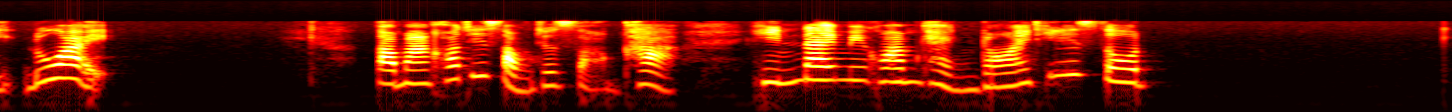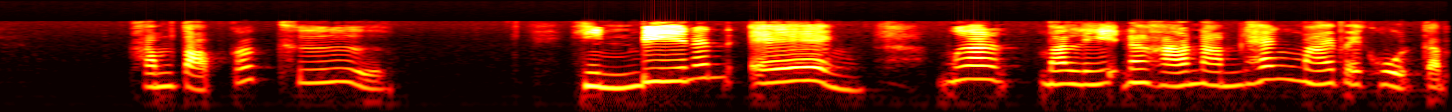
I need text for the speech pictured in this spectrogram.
อีกด้วย ต่อมาข้อที่ 2.2 ค่ะ หินใดมีความแข็งน้อยที่สุดคคำตอบก็คือ หินบีนั่นเอง เมื่อมะลินะคะนำแท่งไม้ไปขูดกับ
